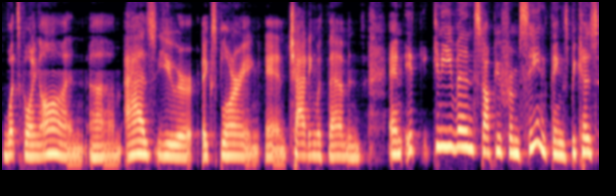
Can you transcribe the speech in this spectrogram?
what's going on um, as you're exploring and chatting with them, and and it can even stop you from seeing things because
